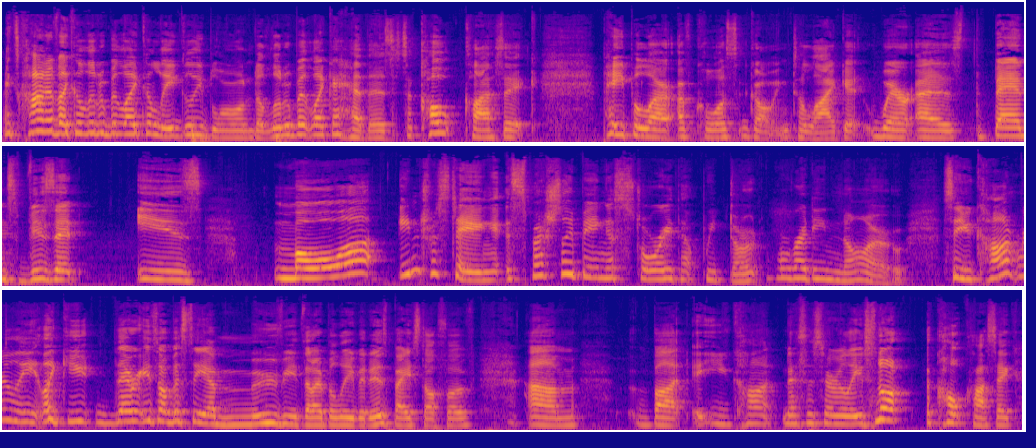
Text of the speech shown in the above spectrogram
It's kind of like a little bit like a Legally Blonde, a little bit like a Heather's. It's a cult classic. People are, of course, going to like it. Whereas the band's visit is more interesting, especially being a story that we don't already know. So you can't really like you. There is obviously a movie that I believe it is based off of, um, but you can't necessarily. It's not a cult classic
